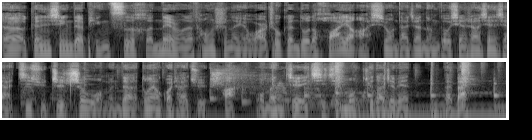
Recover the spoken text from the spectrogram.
呃，更新的频次和内容的同时呢，也玩出更多的花样啊！希望大家能够线上线下继续支持我们的东阳观察局啊！我们这一期节目就到这边，拜拜。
